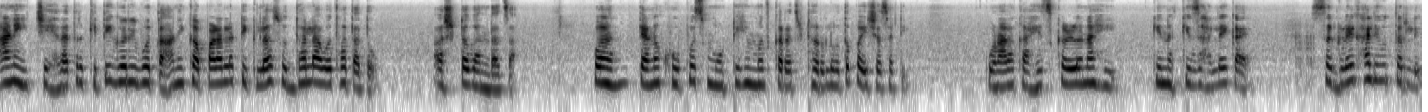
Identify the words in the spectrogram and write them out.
आणि चेहरा तर किती गरीब होता आणि कपाळाला टिकलासुद्धा लावत होता तो अष्टगंधाचा. पण त्यानं खूपच मोठी हिंमत करायचं ठरवलं होतं पैशासाठी. कोणाला काहीच कळलं नाही की नक्की झालं काय. सगळे खाली उतरले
